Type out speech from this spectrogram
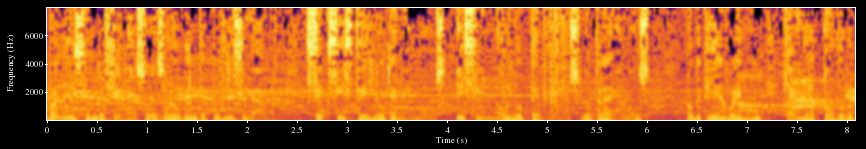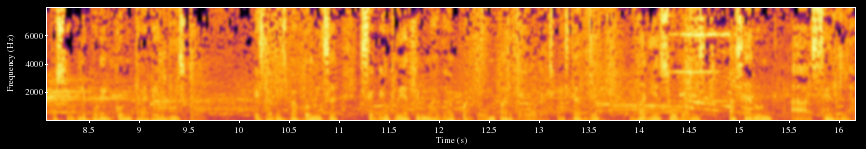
Brian siendo fiel a su eslogan de publicidad, si existe lo tenemos y si no lo tenemos lo traemos, prometía Raymond que haría todo lo posible por encontrar el disco. Esta misma promesa se vio reafirmada cuando un par de horas más tarde varias jóvenes pasaron a hacer la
